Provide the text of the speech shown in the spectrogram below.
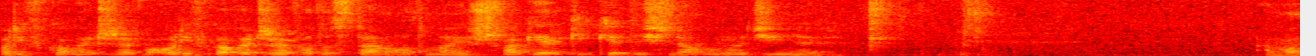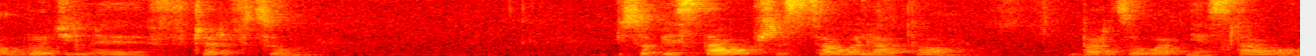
oliwkowe drzewo. Oliwkowe drzewo dostałam od mojej szwagierki kiedyś na urodziny. A mam urodziny w czerwcu. I sobie stało przez całe lato. Bardzo ładnie stało.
